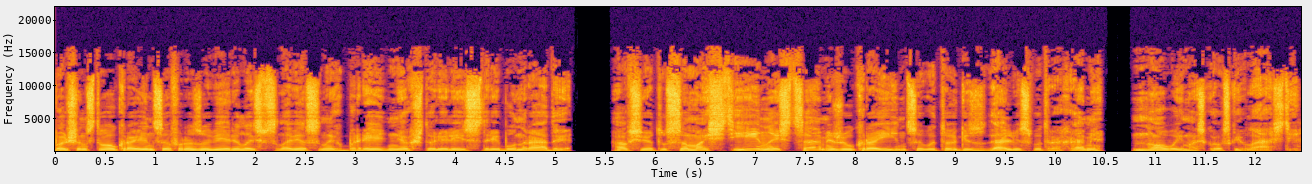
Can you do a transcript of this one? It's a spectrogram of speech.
Большинство украинцев разуверилось в словесных бреднях, что лились с трибун Рады, а всю эту самостийность сами же украинцы в итоге сдали с потрохами новой московской власти.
